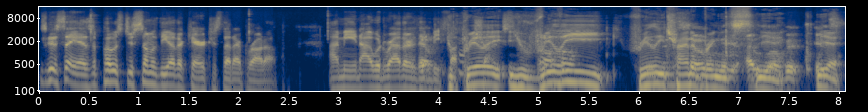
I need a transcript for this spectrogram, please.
was gonna say, as opposed to some of the other characters that I brought up. I mean, I would rather them be fucking really sharks. you really really It's trying to bring this I yeah. love it. It's,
